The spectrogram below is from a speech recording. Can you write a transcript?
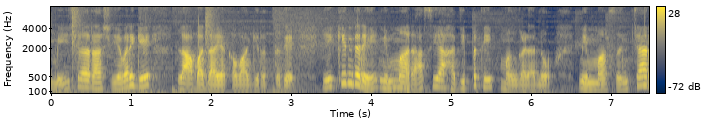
ಮೇಷರಾಶಿಯವರಿಗೆ ಲಾಭದಾಯಕವಾಗಿರುತ್ತದೆ. ಏಕೆಂದರೆ ನಿಮ್ಮ ರಾಶಿಯ ಅಧಿಪತಿ ಮಂಗಳನು. ನಿಮ್ಮ ಸಂಚಾರ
